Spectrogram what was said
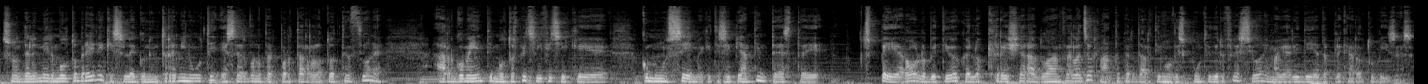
Sono delle mail molto brevi che si leggono in 3 minuti e servono per portare alla tua attenzione argomenti molto specifici che come un seme che ti si pianta in testa e spero, l'obiettivo è quello, crescerà durante la giornata per darti nuovi spunti di riflessione, magari idee da applicare al tuo business.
